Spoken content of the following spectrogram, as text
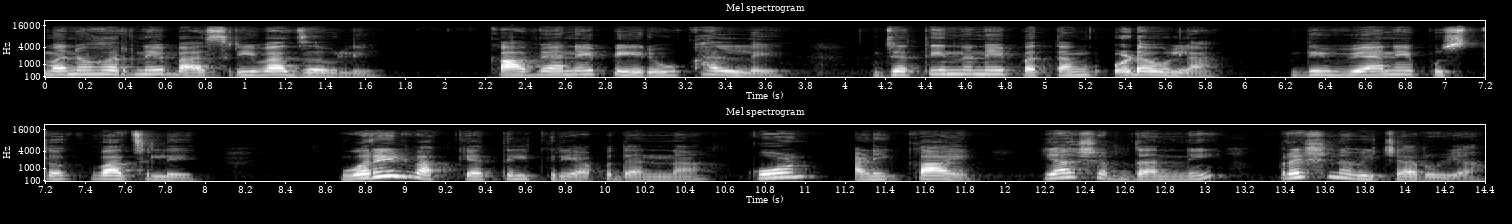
मनोहरने बासरी वाजवली. काव्याने पेरू खाल्ले. जतीनने पतंग उडवला. दिव्याने पुस्तक वाचले. वरील वाक्यातील क्रियापदांना कोण आणि काय या शब्दांनी प्रश्न विचारूया.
